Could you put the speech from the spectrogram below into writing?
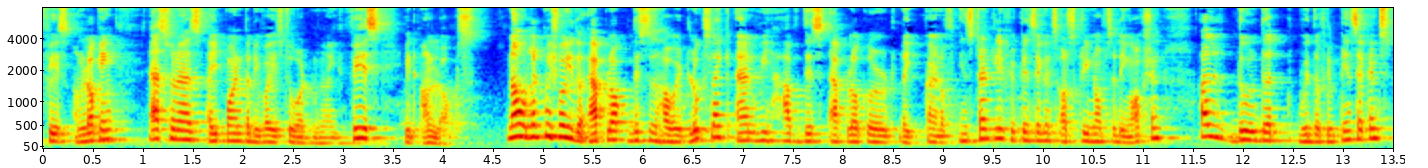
face unlocking. As soon as i point the device toward my face it unlocks now let me show you the app lock. This is how it looks like and we have this app locker like kind of instantly 15 seconds or screen off setting option. I'll do that with the 15 seconds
